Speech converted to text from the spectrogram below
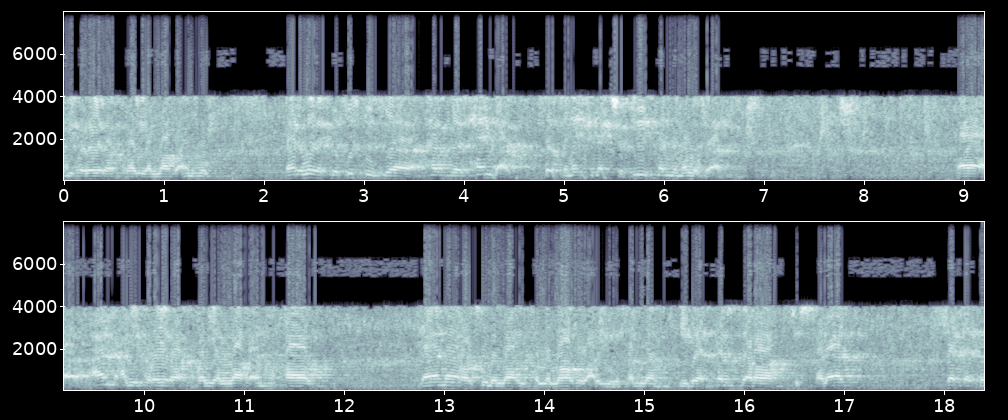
Abi Hurairah radiallahu anhu." By the way, if the sisters uh, have the handout for tonight's lecture, please send them over to us. عن أبي هريرة رضي الله عنه قال كان رسول الله صلى الله عليه وسلم إذا كبر في الصلاة سكت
